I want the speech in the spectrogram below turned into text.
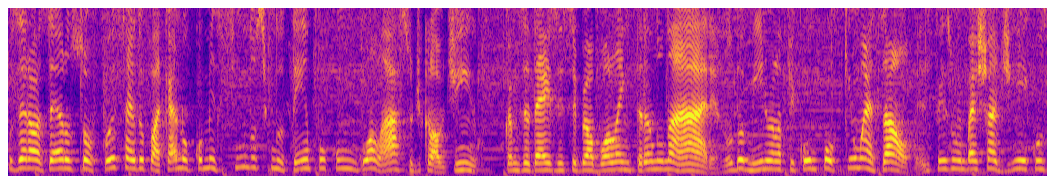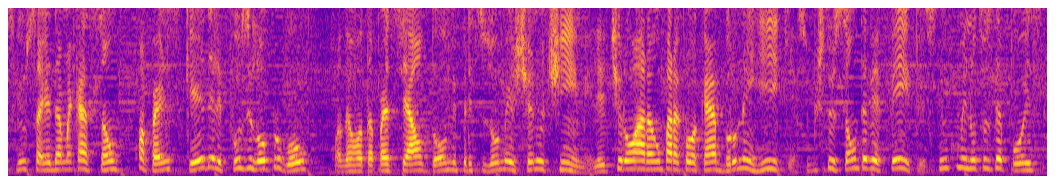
O 0 a 0 só foi sair do placar no comecinho do segundo tempo com um golaço de Claudinho. O camisa 10 recebeu a bola entrando na área. No domínio, ela ficou um pouquinho mais alta. Ele fez uma embaixadinha e conseguiu sair da marcação. Com a perna esquerda, ele fuzilou pro gol. Com a derrota parcial, Domi precisou mexer no time. Ele tirou Arão para colocar Bruno Henrique. A substituição teve efeito e cinco minutos depois,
